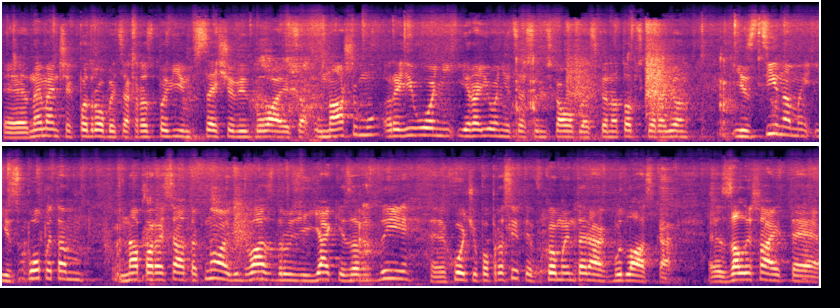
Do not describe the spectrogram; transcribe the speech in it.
В найменших подробицях розповім все, що відбувається у нашому регіоні і районі. Це Сумська область, Конотопський район із цінами, із попитом на поросяток. Ну а від вас, друзі, як і завжди, е, хочу попросити в коментарях, будь ласка. е, Залишайте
